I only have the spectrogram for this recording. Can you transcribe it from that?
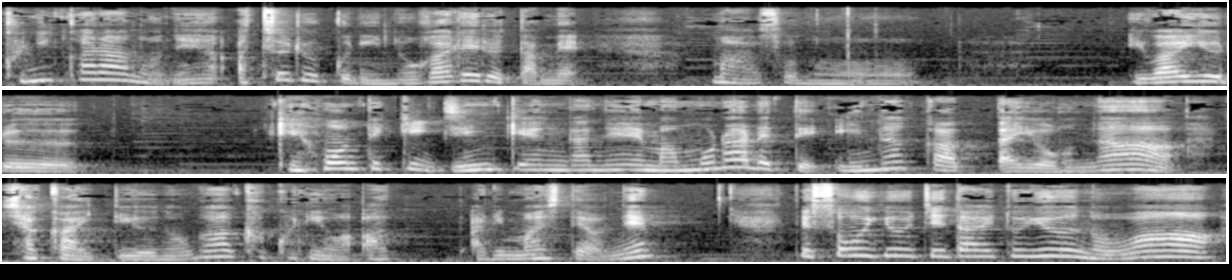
国からのね圧力に逃れるためまあそのいわゆる基本的人権がね守られていなかったような社会っていうのが過去にはあありましたよね。でそういう時代というのは、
